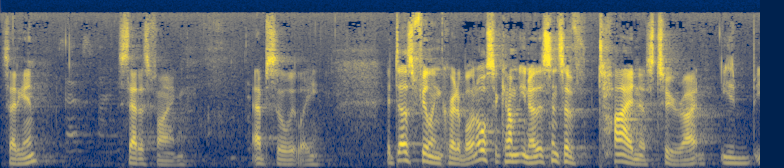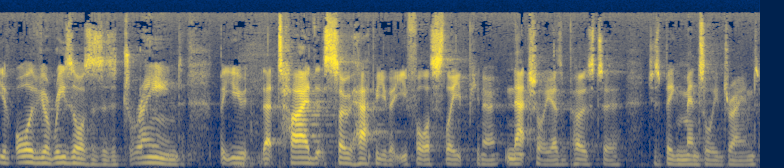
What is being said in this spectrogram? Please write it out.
Say it again? Satisfying. Satisfying. Absolutely it does feel incredible. And also come, you know, the sense of tiredness too, right? You, you, all of your resources is drained, but you, that tired that's so happy that you fall asleep, you know, naturally as opposed to just being mentally drained.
